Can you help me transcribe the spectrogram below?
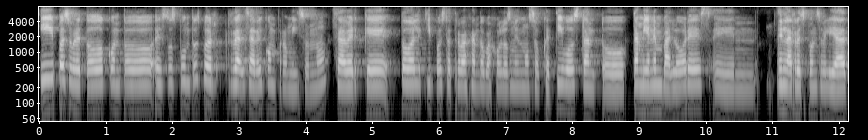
y pues sobre todo con todos estos puntos, pues realzar el compromiso, ¿no? Saber que todo el equipo está trabajando bajo los mismos objetivos, tanto también en valores, en, en la responsabilidad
